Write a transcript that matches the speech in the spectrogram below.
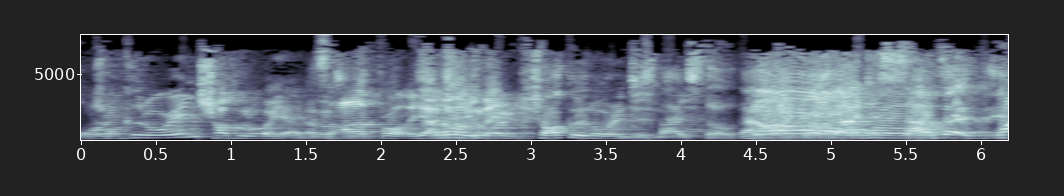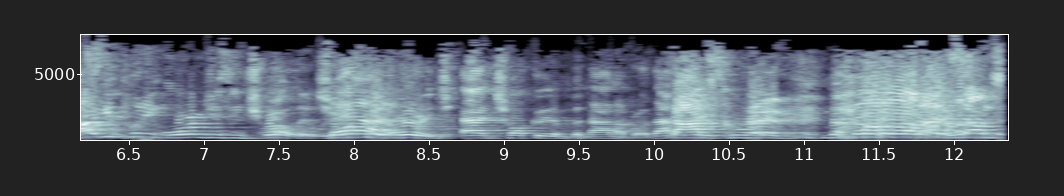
orange. chocolate orange. Chocolate orange. Yeah, that's Uh, bro, it's yeah, chocolate good. orange. Chocolate orange is nice though. That, No, that bro, just sounds like Why are you putting oranges in Bro, chocolate? chocolate Yeah. orange and chocolate and banana, bro. That That's tastes- grim. No, that sounds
